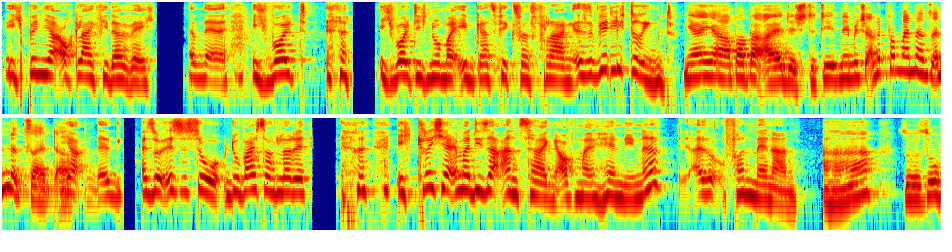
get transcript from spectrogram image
Ich bin ja auch gleich wieder weg. Ähm, äh, Ich wollte. Ich wollte dich nur mal eben ganz fix was fragen. Es ist wirklich dringend. Ja, ja, aber beeil dich, das geht nämlich alle von meiner Sendezeit ab. Ja, äh, also ist es so. Du weißt doch, Lotte, ich kriege ja immer diese Anzeigen auf meinem Handy, ne? Also von Männern. Aha, so, so,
